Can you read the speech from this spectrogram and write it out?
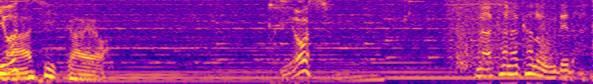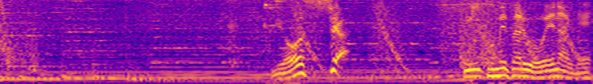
よマしジかよ。よし。なかなかの腕だ。よっしゃ。認めざるを得ないね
